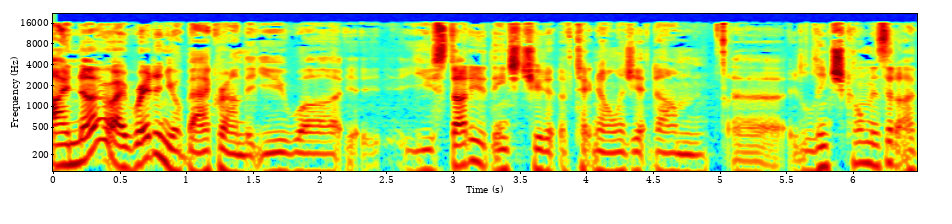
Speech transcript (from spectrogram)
I know I read in your background that you uh, you studied at the Institute of Technology at um, uh, Lynchcom. Is it? I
